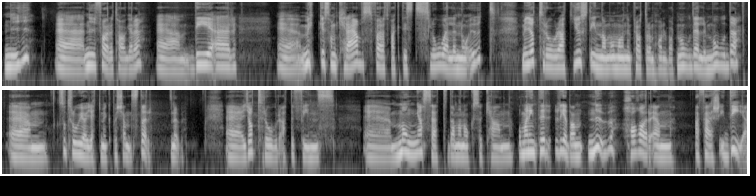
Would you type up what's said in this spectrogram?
ny, eh, ny företagare. Eh, det är eh, mycket som krävs för att faktiskt slå eller nå ut. Men jag tror att just inom, om man nu pratar om hållbart mode eller mode, eh, så tror jag jättemycket på tjänster nu. Eh, jag tror att det finns eh, många sätt där man också kan, om man inte redan nu har en affärsidé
